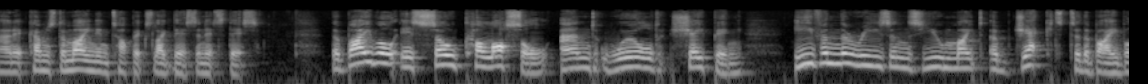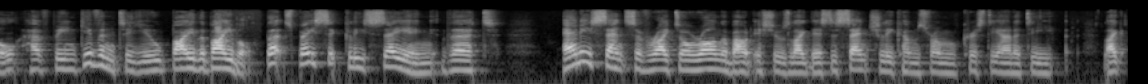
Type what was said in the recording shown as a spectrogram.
and it comes to mind in topics like this, and it's this The Bible is so colossal and world shaping, even the reasons you might object to the Bible have been given to you by the Bible. That's basically saying that any sense of right or wrong about issues like this essentially comes from Christianity. Like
